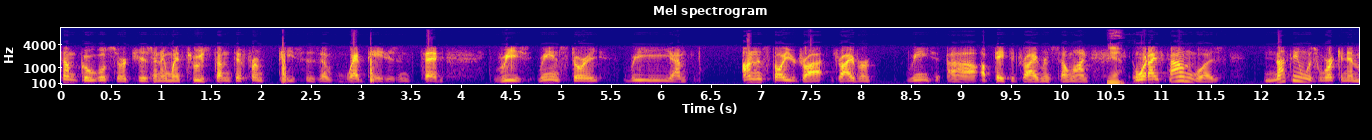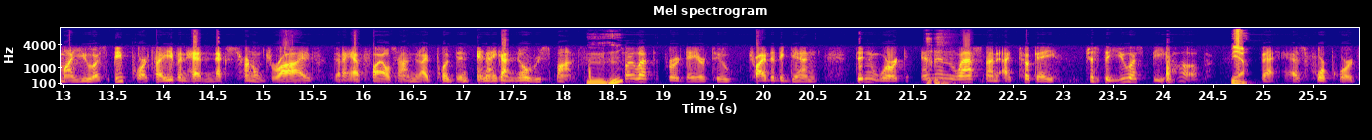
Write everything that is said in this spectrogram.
some Google searches, and I went through some different pieces of web pages and said, re- reinstall, re, um, uninstall your dri- driver, re, uh, update the driver, and so on. Yeah. And what I found was nothing was working in my USB ports. I even had an external drive that I have files on that I plugged in, and I got no response. So I left it for a day or two, tried it again, didn't work, and then last night I took a just a USB hub Yeah. that has four ports,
